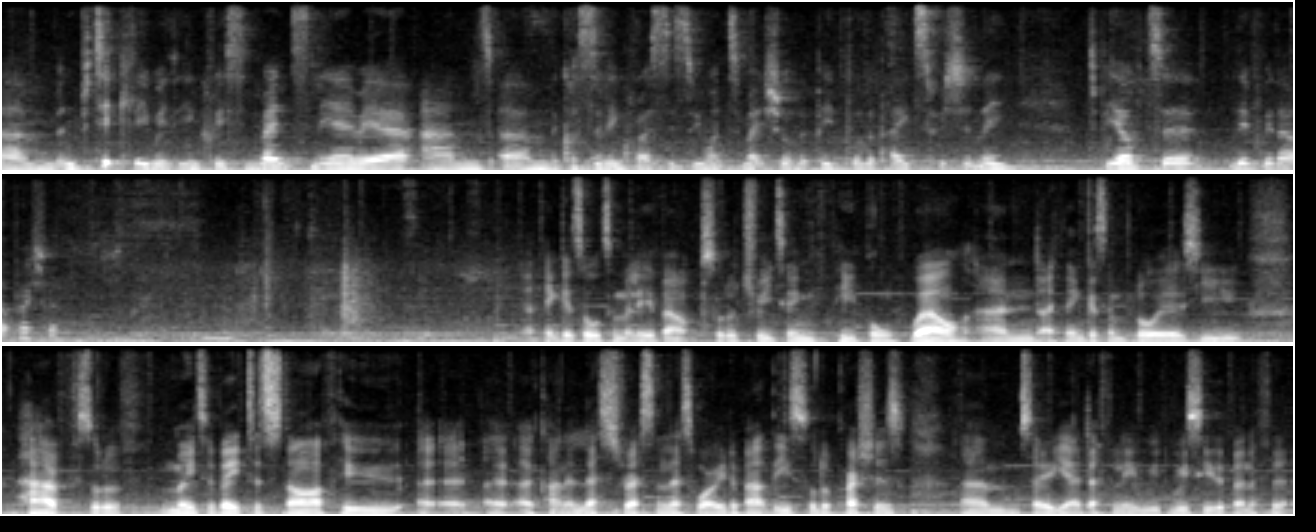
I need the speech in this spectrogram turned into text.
um, and particularly with the increase in rents in the area and um, the cost of living crisis, we want to make sure that people are paid sufficiently to be able to live without pressure. I think it's ultimately about sort of treating people well and I think as employers you have sort of motivated staff who are, are, are kind of less stressed and less worried about these sort of pressures. Um, so yeah, definitely we, we see the benefit.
